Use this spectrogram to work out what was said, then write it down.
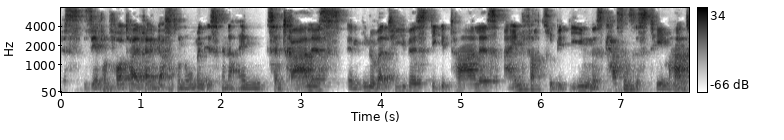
es sehr von Vorteil für einen Gastronomen ist, wenn er ein zentrales, ähm, innovatives, digitales, einfach zu bedienendes Kassensystem hat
